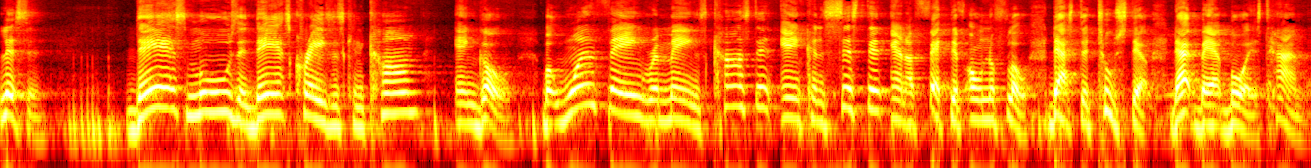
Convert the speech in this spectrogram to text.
Listen, dance moves and dance crazes can come and go. But one thing remains constant and consistent and effective on the flow. That's the two step. That bad boy is timeless.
